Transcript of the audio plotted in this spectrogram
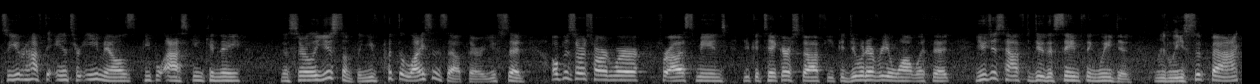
so you don't have to answer emails, people asking can they necessarily use something. You've put the license out there. You've said open source hardware for us means you could take our stuff, you could do whatever you want with it. You just have to do the same thing we did. Release it back,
